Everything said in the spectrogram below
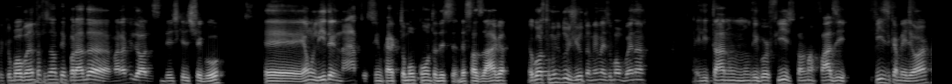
porque o Balbuena está fazendo uma temporada maravilhosa assim, desde que ele chegou. É, é, um líder nato, assim, um cara que tomou conta desse, dessa zaga. Eu gosto muito do Gil também, mas o Balbuena ele está num, num, vigor físico, está numa fase física melhor,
